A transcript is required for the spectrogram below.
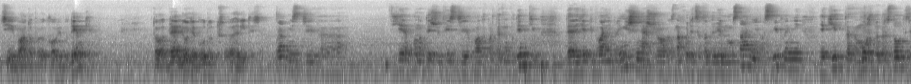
в ці багатоповерхові будинки, то де люди будуть е, грітися? В місті е, є понад 1200 багатоквартирних будинків, де є підвальні приміщення, що знаходяться в задовільному стані, освітлені, які можуть використовуватися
